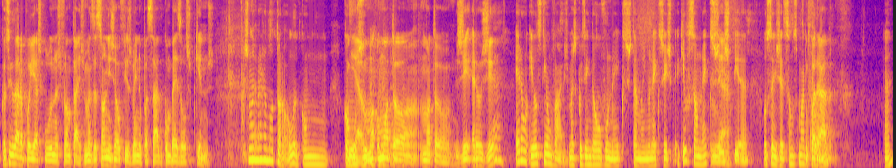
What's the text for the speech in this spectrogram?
Consigo dar apoio às colunas frontais, mas a Sony já o fez bem no passado com bezels pequenos. Faz-me lembrar a Motorola com, com Yeah, os. o, o Moto, Moto G. Era o G? Eram, eles tinham vários, mas depois ainda houve o Nexus também, o Nexus 6P. Aquilo são Nexus Yeah. 6P, ou seja, são O smartphones. quadrado. Hã?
